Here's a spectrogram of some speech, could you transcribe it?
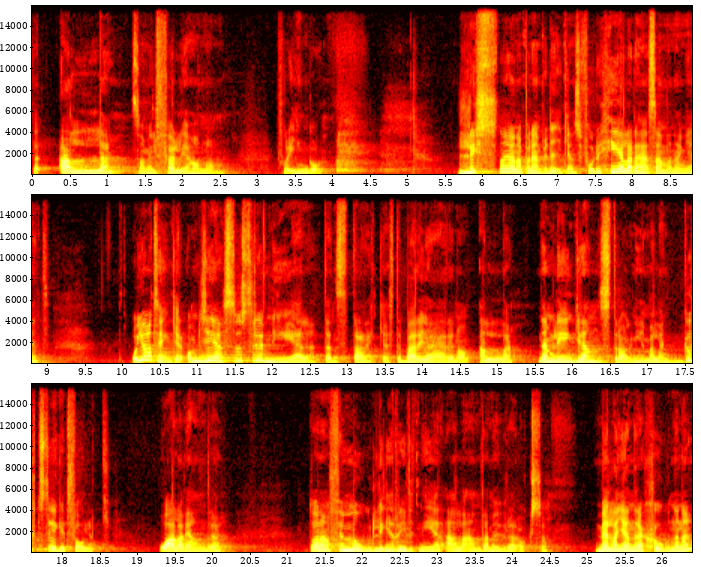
där alla som vill följa honom får ingå. Lyssna gärna på den predikan så får du hela det här sammanhanget. Och jag tänker, om Jesus rev ner den starkaste barriären av alla, nämligen gränsdragningen mellan Guds eget folk och alla vi andra, då har han förmodligen rivit ner alla andra murar också. Mellan generationerna,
